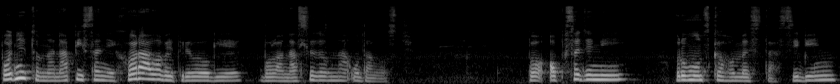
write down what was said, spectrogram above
podnetom na napísanie chorálovej trilógie bola nasledovná udalosť. Po obsadení rumunského mesta Sibin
